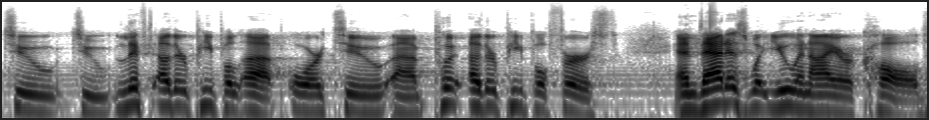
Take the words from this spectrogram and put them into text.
to, to lift other people up or to uh, put other people first. And that is what you and I are called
